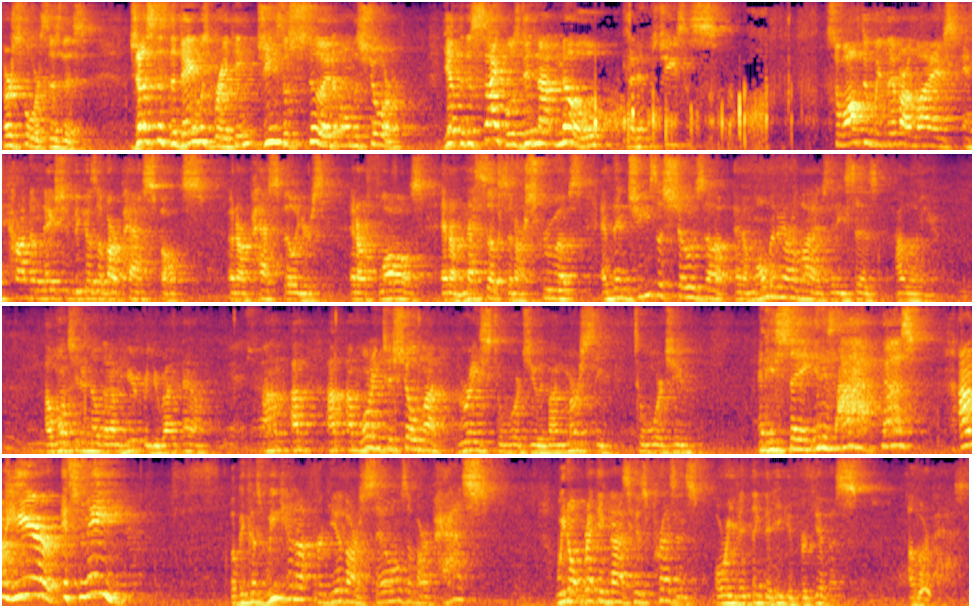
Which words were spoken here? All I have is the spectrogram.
Verse 4 says this Just as the day was breaking, Jesus stood on the shore. Yet the disciples did not know that it was Jesus. So often we live our lives in condemnation because of our past faults and our past failures and our flaws and our mess ups and our screw ups. And then Jesus shows up at a moment in our lives and he says, I love you. I want you to know that I'm here for you right now. I'm, I'm, I'm, I'm wanting to show my grace towards you and my mercy towards you. And he's saying, It is I, guys. I'm here. It's me. But because we cannot forgive ourselves of our past, we don't recognize his presence or even think that he can forgive us of our past.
